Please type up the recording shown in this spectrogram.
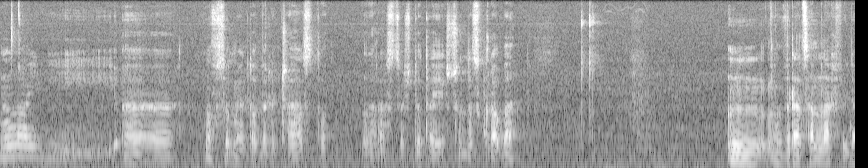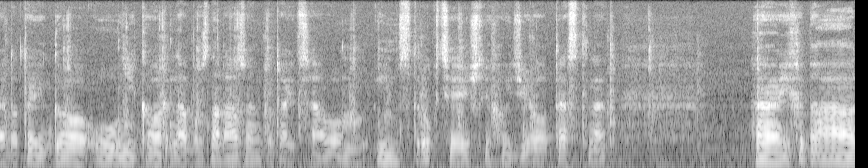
no i e, no w sumie dobry czas, to zaraz coś tutaj jeszcze doskrobę. Mm, Wracam na chwilę do tego unicorna, bo znalazłem tutaj całą instrukcję, jeśli chodzi o testnet. E, I chyba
